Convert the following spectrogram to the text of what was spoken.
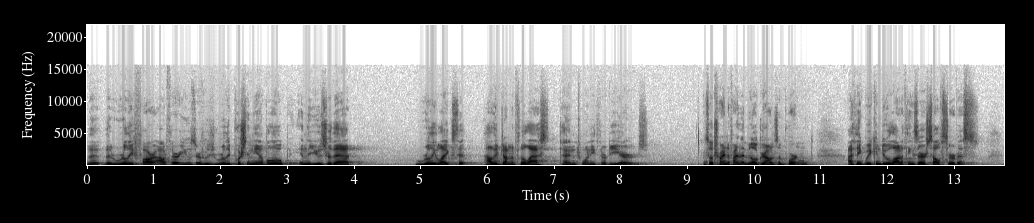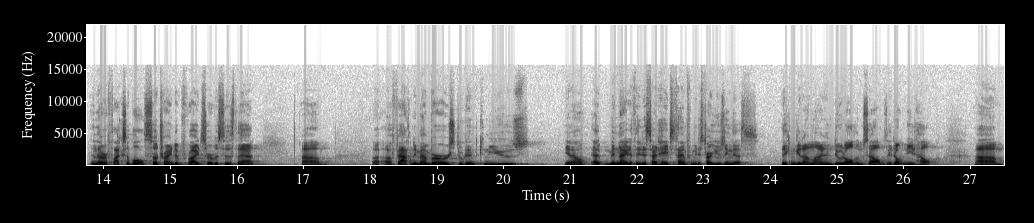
the, the really far out there user who's really pushing the envelope and the user that really likes it, how they've done it for the last 10, 20, 30 years. And so trying to find that middle ground is important. I think we can do a lot of things that are self-service, and that are flexible. So trying to provide services that um, a, a faculty member or student can use, you know, at midnight if they decide, hey, it's time for me to start using this, they can get online and do it all themselves. They don't need help. Um,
